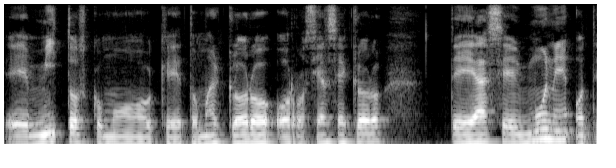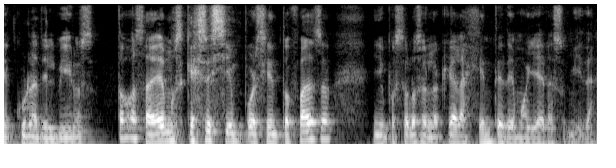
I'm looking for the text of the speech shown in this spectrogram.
Eh, mitos como que tomar cloro o rociarse de cloro te hace inmune o te cura del virus. Todos sabemos que eso es 100% falso y pues solo se lo queda a la gente de mollera sumida.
